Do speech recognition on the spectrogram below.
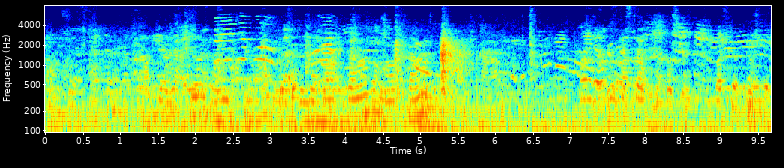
konuşuyoruz. Tamam. Buyurun. Estağfurullah. Hoş geldin. Hoş geldin. Hoş geldin.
